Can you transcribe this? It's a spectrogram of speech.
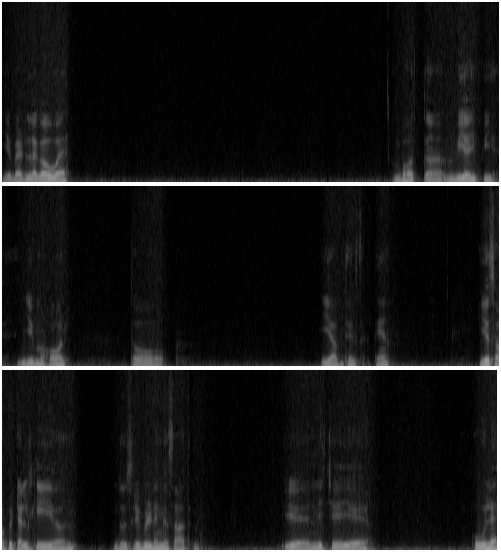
یہ بیڈ لگا ہوا ہے۔ بہت وی آئی پی ہے۔ جی ماحول۔ تو یہ آپ دیکھ سکتے ہیں۔ یہ سافیٹل کی دوسری بلڈنگ کے ساتھ میں۔ یہ نیچے یہ پول ہے۔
